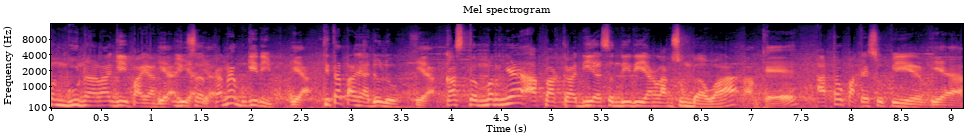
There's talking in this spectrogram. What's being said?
pengguna lagi Pak Yan, Iya, iya, user. iya. Karena begini, Ya, kita tanya dulu, ya, customernya apakah dia sendiri yang langsung bawa oke, atau pakai supir? ya, Ya.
